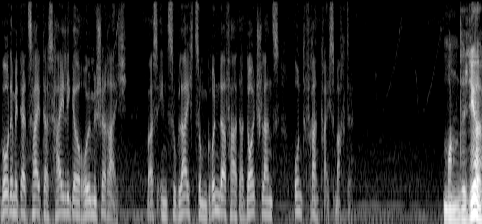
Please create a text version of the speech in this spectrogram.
wurde mit der Zeit das Heilige Römische Reich. was ihn zugleich zum Gründervater Deutschlands und Frankreichs machte. Mon Dieu.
